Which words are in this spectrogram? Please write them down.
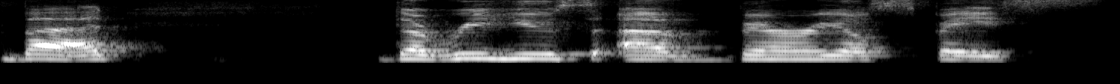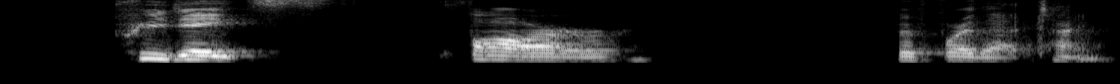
But the reuse of burial space predates far before that time.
